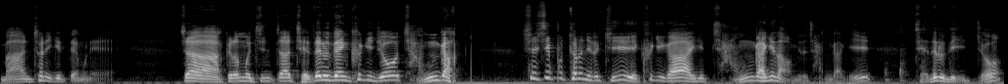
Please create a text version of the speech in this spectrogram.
만천이기 때문에. 자, 그러면 진짜 제대로 된 크기죠. 장각. 70부터는 이렇게 크기가 이게 장각이 나옵니다. 장각이 제대로 돼 있죠.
